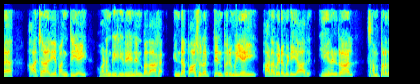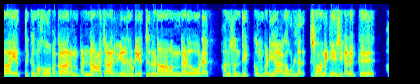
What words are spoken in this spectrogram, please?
ஆச்சாரிய பங்கியை வணங்குகிறேன் என்பதாக. இந்த பாசுரத்தின் பெருமையை அளவிட முடியாது ஏனென்றால் சம்பிரதாயத்துக்கு மகோபகாரம் பண்ண ஆச்சாரியர்களுடைய திருநாமங்களோடு அனுசந்திக்கும்படியாக உள்ளது. சுவாமி தேசிகனுக்கு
